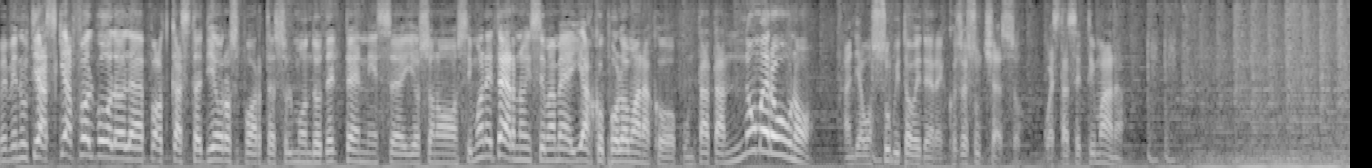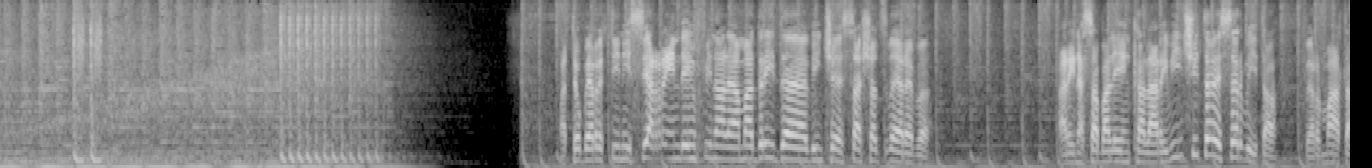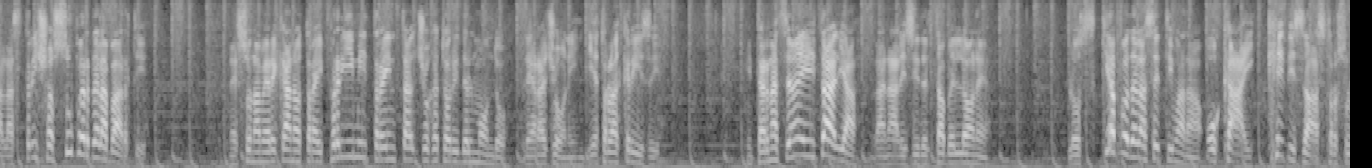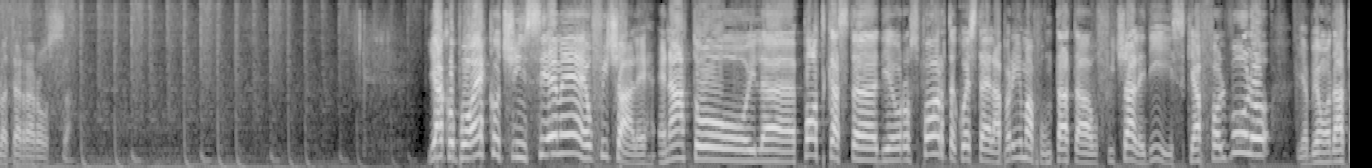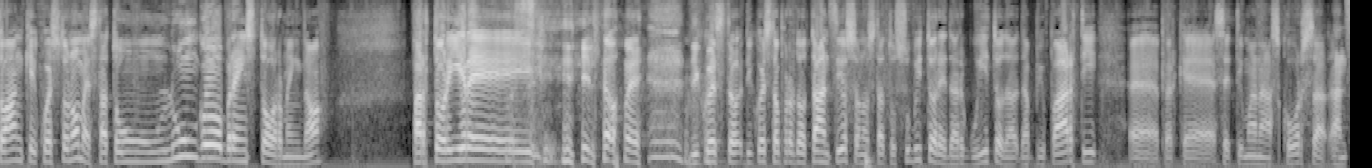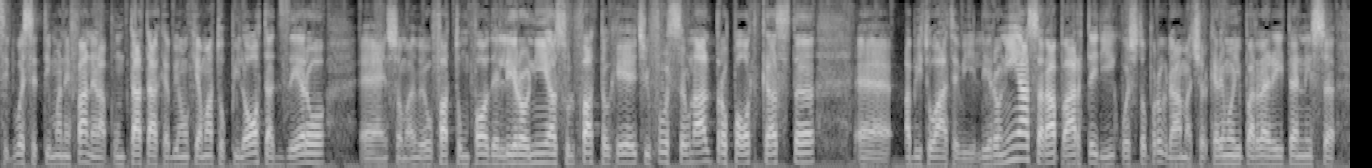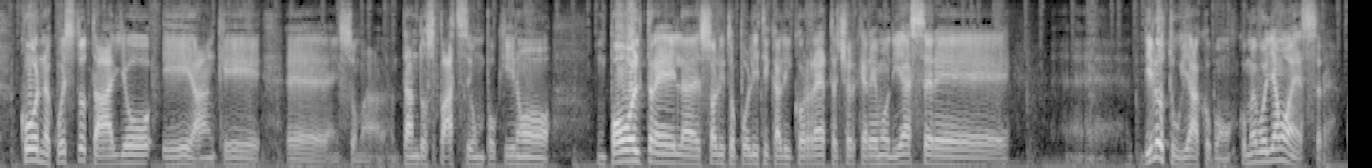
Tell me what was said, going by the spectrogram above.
Benvenuti a Schiaffo al Volo, il podcast di Eurosport sul mondo del tennis. Io sono Simone Eterno, insieme a me Jacopo Lomanaco, puntata numero uno. Andiamo subito a vedere cosa è successo questa settimana. Matteo Berrettini si arrende in finale a Madrid, vince Sasha Zverev. Arina Sabalenka la rivincita è servita, fermata la striscia super della Barti. Nessun americano tra i primi 30 giocatori del mondo. Le ragioni dietro la crisi. Internazionale d'Italia, l'analisi del tabellone. Lo schiaffo della settimana. Ok, che disastro sulla Terra Rossa. Jacopo, eccoci insieme, è ufficiale, è nato il podcast di Eurosport, questa è la prima puntata ufficiale di Schiaffo al Volo, gli abbiamo dato anche questo nome, è stato un lungo brainstorming, no? Partorire sì. il nome di questo, di questo, prodotto. Anzi, io sono stato subito redarguito da, da più parti eh, perché settimana scorsa, anzi due settimane fa, nella puntata che abbiamo chiamato Pilota Zero, eh, insomma, avevo fatto un po' dell'ironia sul fatto che ci fosse un altro podcast. Eh, abituatevi, l'ironia sarà parte di questo programma. Cercheremo di parlare di tennis con questo taglio e anche, eh, insomma, dando spazio un pochino un po' oltre il solito politically correct, cercheremo di essere... Eh, dillo tu Jacopo, come vogliamo essere?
